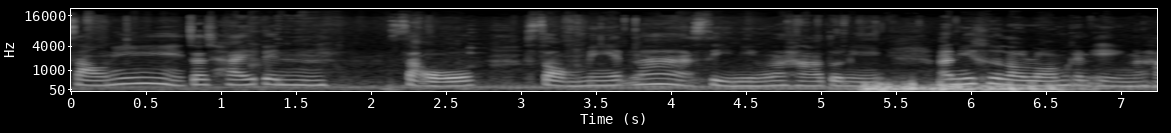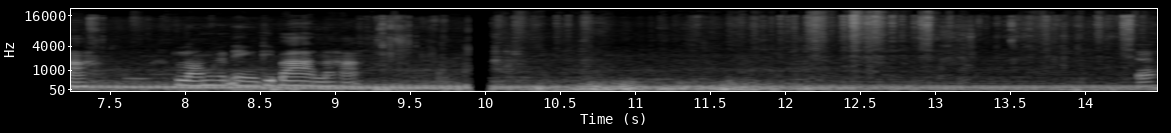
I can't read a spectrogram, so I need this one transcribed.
เสานี่จะใช้เป็น เสา 2 เมตรหน้า 4 นิ้วนะคะ ตัวนี้ อันนี้คือเราล้อมกันเองนะคะ ล้อมกันเองที่บ้านนะคะเดี๋ยว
